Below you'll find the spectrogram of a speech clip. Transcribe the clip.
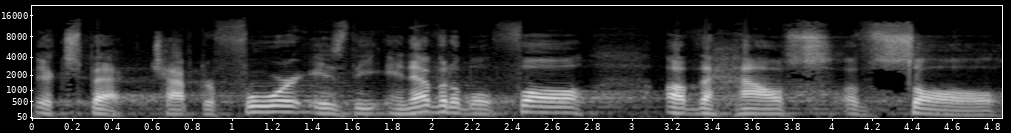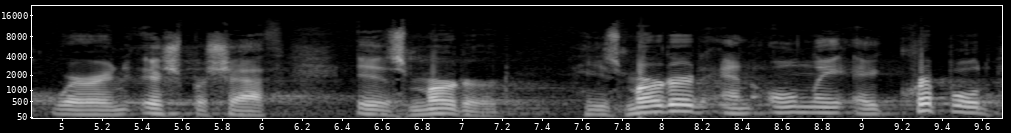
expect. Chapter 4 is the inevitable fall of the house of Saul, wherein Ishbosheth is murdered. He's murdered, and only a crippled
